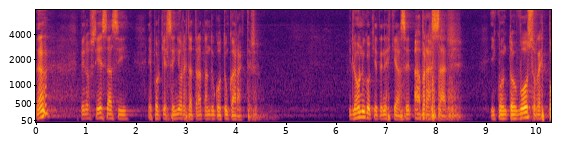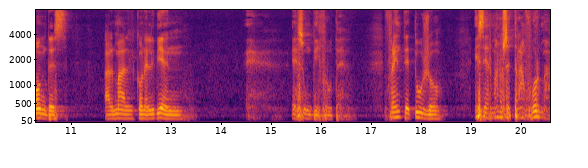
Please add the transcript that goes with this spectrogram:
¿no? Pero si es así, es porque el Señor está tratando con tu carácter. Y lo único que tenés que hacer, abrazar. Y cuando vos respondes al mal con el bien, eh, es un disfrute. Frente tuyo, ese hermano se transforma.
